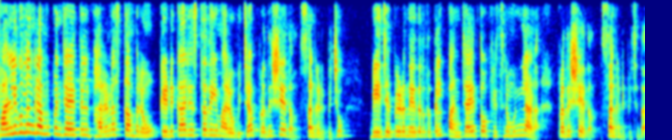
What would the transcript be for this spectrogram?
വള്ളികുന്നം ഗ്രാമപഞ്ചായത്തിൽ ഭരണസ്തംഭനവും കെടുകാര്യസ്ഥതയും ആരോപിച്ച് പ്രതിഷേധം സംഘടിപ്പിച്ചു. ബി ജെ പിയുടെ നേതൃത്വത്തിൽ പഞ്ചായത്ത് ഓഫീസിന് മുന്നിലാണ് പ്രതിഷേധം സംഘടിപ്പിച്ചത്.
